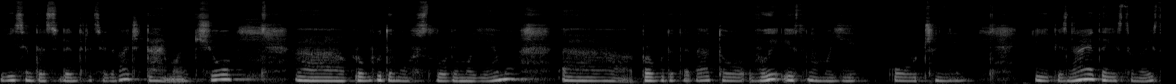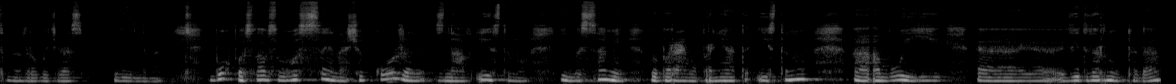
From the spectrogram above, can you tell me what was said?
8, 31, 32 читаємо: якщо пробудемо в слові моєму, е, пробудете, да, то ви істину мої учні. І пізнаєте істину, істина зробить вас вільними. Бог послав свого сина, щоб кожен знав істину, і ми самі вибираємо прийняти істину або її е, відвернути. Да?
